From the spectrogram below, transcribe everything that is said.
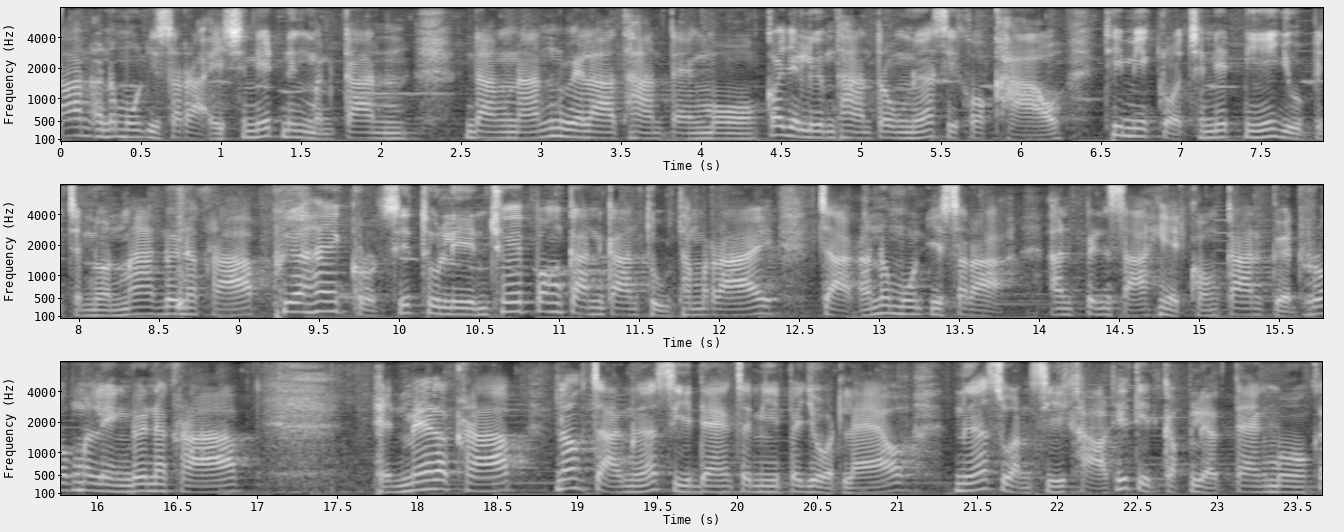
ต้านอนุมูลอิสระอีกชนิดหนึ่งเหมือนกัน ดังนั้นเวลาทานแตงโมก็อย่าลืมทานตรงเนื้อสีขาวๆที่มีกรดชนิดนี้อยู่เป็นจำนวนมากด้วยนะครับ เพื่อให้กรดซิทูลีนช่วยป้องกันการถูกทำร้าย จากอนุมูลอิสระ อันเป็นสาเหตุของการเกิดโรคมะเร็งด้วยนะครับ เห็นไหมล่ะครับ นอกจากเนื้อสีแดงจะมีประโยชน์แล้ว เนื้อส่วนสีขาวที่ติดกับเปลือกแตงโมก็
